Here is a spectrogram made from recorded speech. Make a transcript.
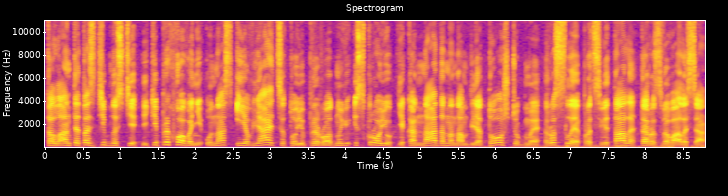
Таланти та здібності, які приховані у нас і являються тою природною іскрою, яка надана нам для того, щоб ми росли, процвітали та розвивалися.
